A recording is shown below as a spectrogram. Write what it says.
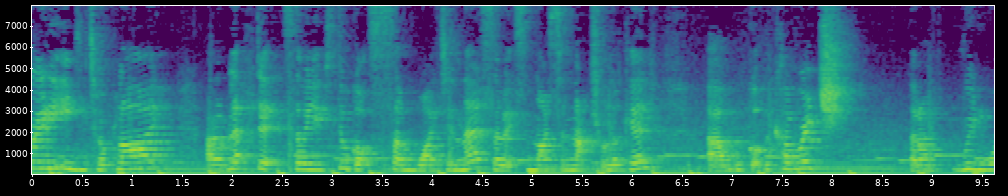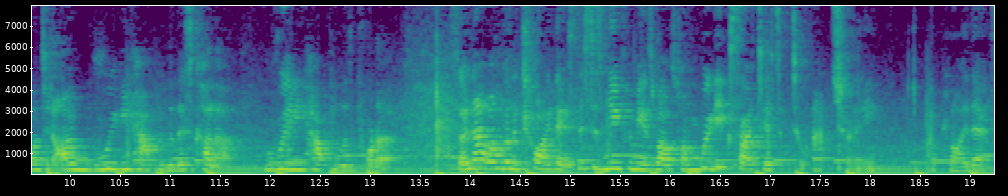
Really easy to apply and I've left it so you've still got some white in there so it's nice and natural looking. Um, we've got the coverage that I've really wanted. I'm really happy with this colour, really happy with the product. So now I'm going to try this. This is new for me as well so I'm really excited to actually apply this.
